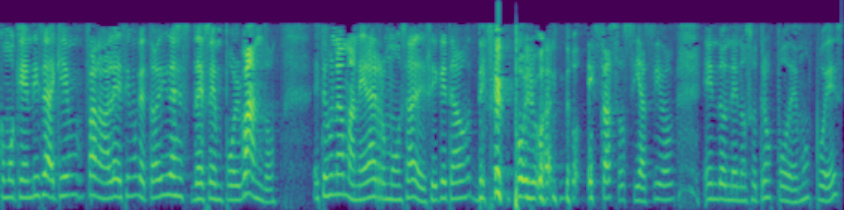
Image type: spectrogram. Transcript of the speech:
como quien dice, aquí en Panamá le decimos que estoy des- desempolvando. Esta es una manera hermosa de decir que estamos desempolvando esa asociación en donde nosotros podemos, pues,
